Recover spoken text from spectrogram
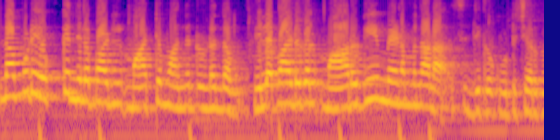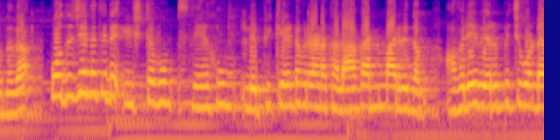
നമ്മുടെയൊക്കെ നിലപാടിൽ മാറ്റം വന്നിട്ടുണ്ടെന്നും നിലപാടുകൾ മാറുകയും വേണമെന്നാണ് സിദ്ദിഖ് കൂട്ടിച്ചേർക്കുന്നത്. പൊതുജനത്തിന്റെ ഇഷ്ടവും സ്നേഹവും ലഭിക്കേണ്ടവരാണ് കലാകാരന്മാരെന്നും അവരെ വെറുപ്പിച്ചുകൊണ്ട്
